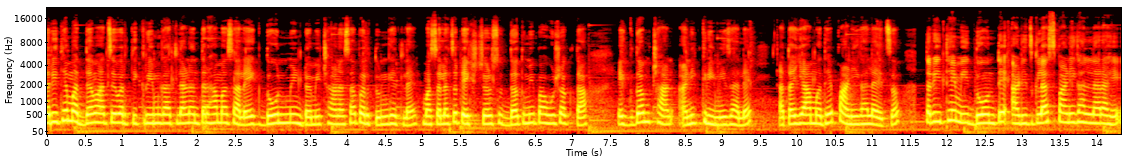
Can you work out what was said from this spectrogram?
तर इथे मध्यम आचेवरती क्रीम घातल्यानंतर हा मसाला एक दोन मिनटं मी छान असा परतून घेतला आहे मसाल्याचं टेक्स्चरसुद्धा तुम्ही पाहू शकता. एकदम छान आणि क्रीमी झालं आहे आता यामध्ये पाणी घालायचं. तर इथे मी दोन ते अडीच ग्लास पाणी घालणार आहे.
